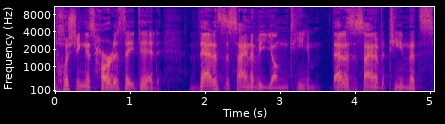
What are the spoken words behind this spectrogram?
pushing as hard as they did. That is the sign of a young team. That is a sign of a team that's,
